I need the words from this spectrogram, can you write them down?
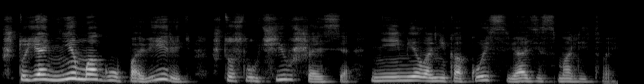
что я не могу поверить, что случившееся не имело никакой связи с молитвой.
